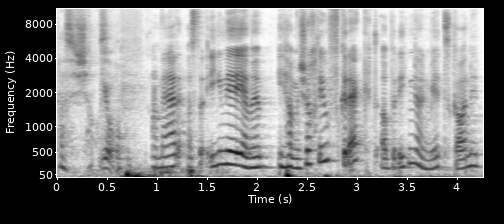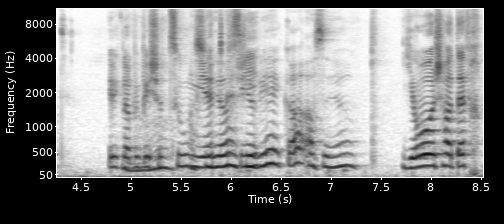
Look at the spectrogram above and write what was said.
Das ist alles. Ja. Und dann, also irgendwie, ich habe mich, ich habe mich schon ein bisschen aufgeregt, aber irgendwie habe ich mich jetzt gar nicht... Ich glaube, ich bin schon zu Also, müde. ja, ist ja gewesen. wie egal. Also ja. Ja, es ist halt einfach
